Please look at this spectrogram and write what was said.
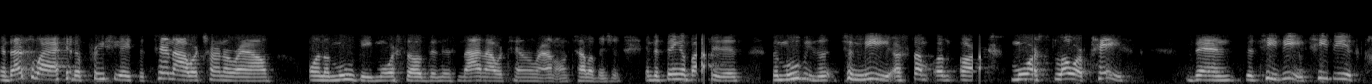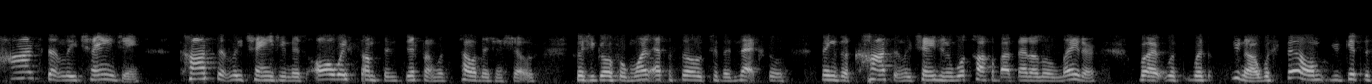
And that's why I can appreciate the 10 hour turnaround on a movie more so than this nine hour turnaround on television. And the thing about it is, the movies to me are some are more slower paced than the TV. TV is constantly changing, constantly changing. There's always something different with television shows because you go from one episode to the next. So things are constantly changing, and we'll talk about that a little later. But with with you know with film, you get the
